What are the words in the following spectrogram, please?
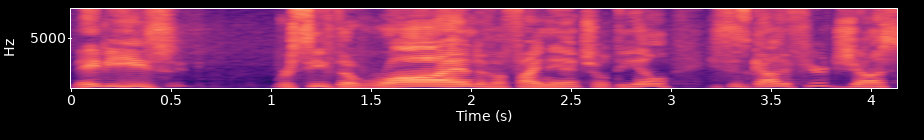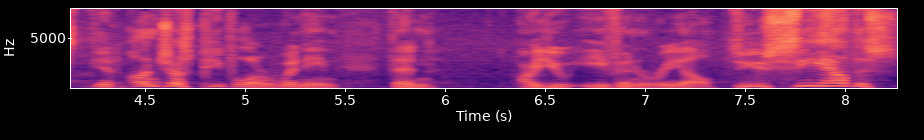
Maybe he's received the raw end of a financial deal. He says, God, if you're just, yet unjust people are winning, then are you even real? Do you see how this,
